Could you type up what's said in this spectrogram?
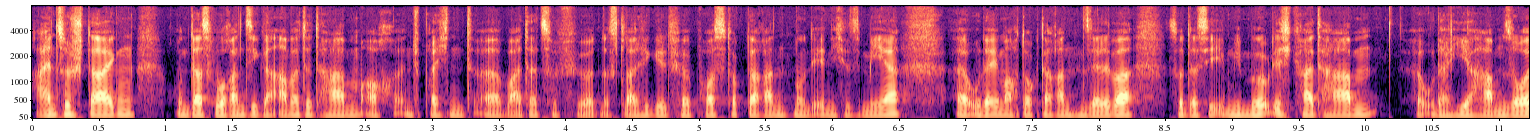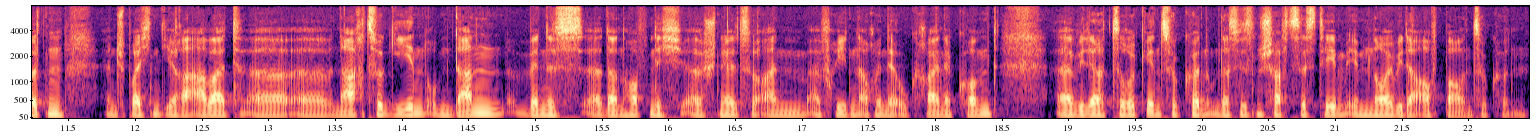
einzusteigen und das, woran sie gearbeitet haben, auch entsprechend weiterzuführen. Das gleiche gilt für Postdoktoranden und ähnliches mehr oder eben auch Doktoranden selber, sodass sie eben die Möglichkeit haben, oder hier haben sollten, entsprechend ihrer Arbeit äh, äh, nachzugehen, um dann, wenn es äh, dann hoffentlich äh, schnell zu einem äh, Frieden auch in der Ukraine kommt, äh, wieder zurückgehen zu können, um das Wissenschaftssystem eben neu wieder aufbauen zu können.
